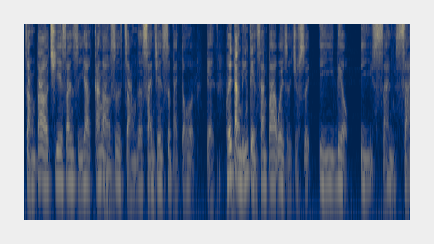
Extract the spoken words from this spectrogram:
涨到七月三十一号，刚好是涨了三千四百多点，回档零点三八位置就是一六一三三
